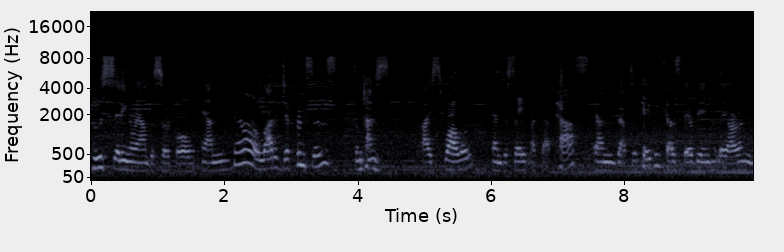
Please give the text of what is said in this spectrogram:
who's sitting around the circle and there are a lot of differences. Sometimes i swallow and just say let that pass and that's okay because they're being who they are and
